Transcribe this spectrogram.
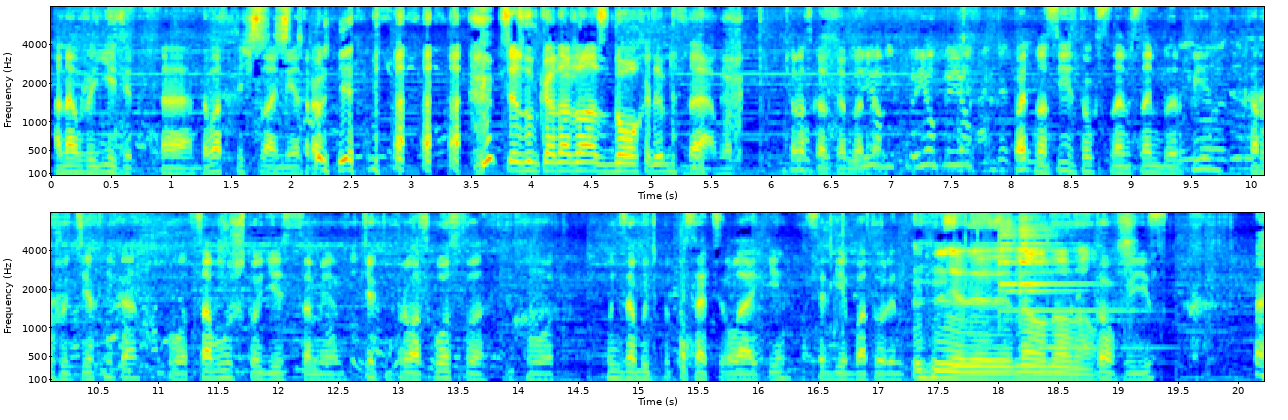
Она уже ездит а, 20 тысяч километров. Все ждут, когда же она сдохнет. Да, вот. Что рассказывать об этом? Прием, прием. Поэтому у нас есть только с нами, с нами БРП, хорошая техника. Вот, самое лучшее, что есть, сами техника превосходства. Вот. Вы не забудьте подписать лайки. Сергей Батурин, Не-не-не, no, no, no. топ-виз.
